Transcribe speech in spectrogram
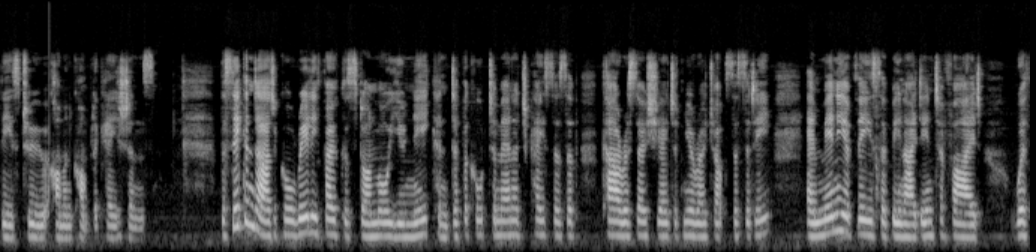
these two common complications. The second article really focused on more unique and difficult to manage cases of CAR associated neurotoxicity and many of these have been identified with,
